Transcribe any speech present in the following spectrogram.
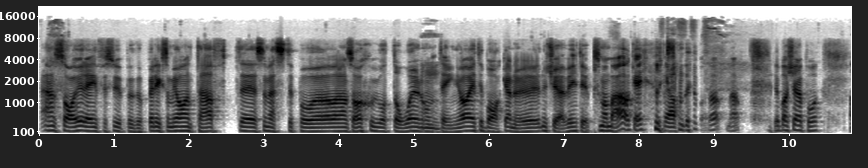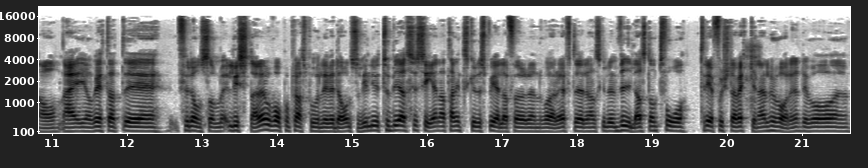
han sa ju det inför Supercupen, liksom, jag har inte haft eh, semester på vad han sa, 7-8 år eller mm. någonting. Mm. Jag är tillbaka nu, nu kör vi typ. Så man bara, ah, okej, okay. liksom, ja. det, ja, ja, det är bara att köra på. Ja, nej, jag vet att eh, för de som lyssnade och var på plats på Levedal så ville ju Tobias Hysén att han inte skulle spela förrän var det, efter han skulle vilas de två, tre första veckorna, eller hur var det? Det var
